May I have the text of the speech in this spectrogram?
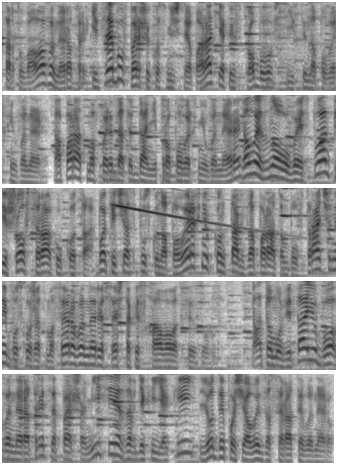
стартувала Венера 3. І це був перший космічний апарат, який спробував сісти на поверхню Венери. Апарат мав передати дані про поверхню Венери, але знову весь план пішов в сраку кота. Бо під час спуску на поверхню контакт з апаратом був втрачений, бо схоже атмосфера Венери все ж таки схавала цей зонд. А тому вітаю, бо Венера 3 це перша місія, завдяки якій люди почали засирати Венеру.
